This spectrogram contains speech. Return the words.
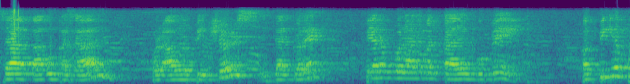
sa bagong kasal for our pictures. Is that correct? Pero wala naman tayong buffet. Pagbigyan po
